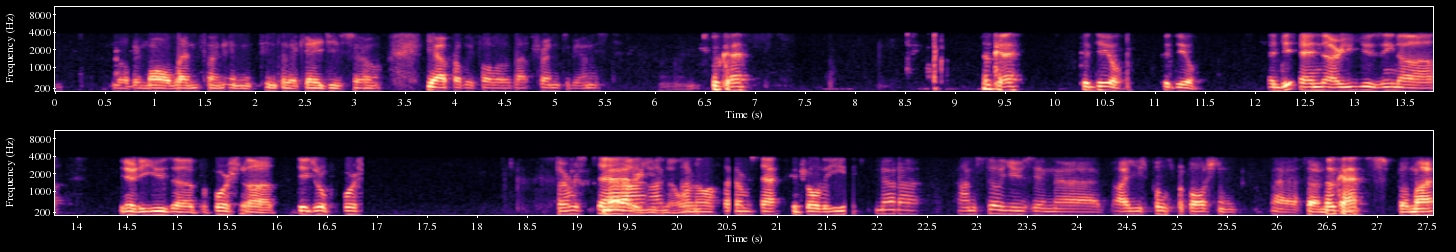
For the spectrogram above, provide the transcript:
a little bit more length in, in into the cages. So yeah, I'll probably follow that trend to be honest. Um, okay. Okay. Good deal. Good deal. And and are you using uh you know to use a proportion uh digital proportion thermostat no, or using I'm, an on off thermostat to control the heat? No, no. I'm still using uh I use pulse proportional uh thermostats. Okay. But my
